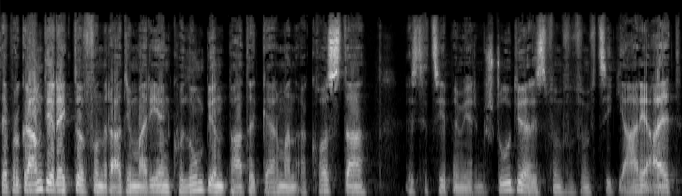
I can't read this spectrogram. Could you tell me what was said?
Der Programmdirektor von Radio Maria in Kolumbien, Pater German Acosta, ist jetzt hier bei mir im Studio. Er ist 55 Jahre alt.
